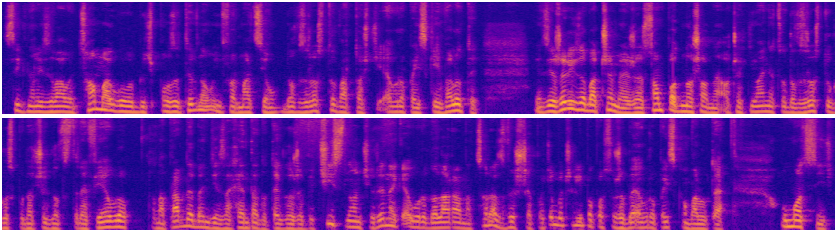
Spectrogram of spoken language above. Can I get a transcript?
sygnalizowały, co mogłoby być pozytywną informacją do wzrostu wartości europejskiej waluty. Więc jeżeli zobaczymy, że są podnoszone oczekiwania co do wzrostu gospodarczego w strefie euro, to naprawdę będzie zachęta do tego, żeby cisnąć rynek euro-dolara na coraz wyższe poziomy, czyli po prostu, żeby europejską walutę umocnić.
